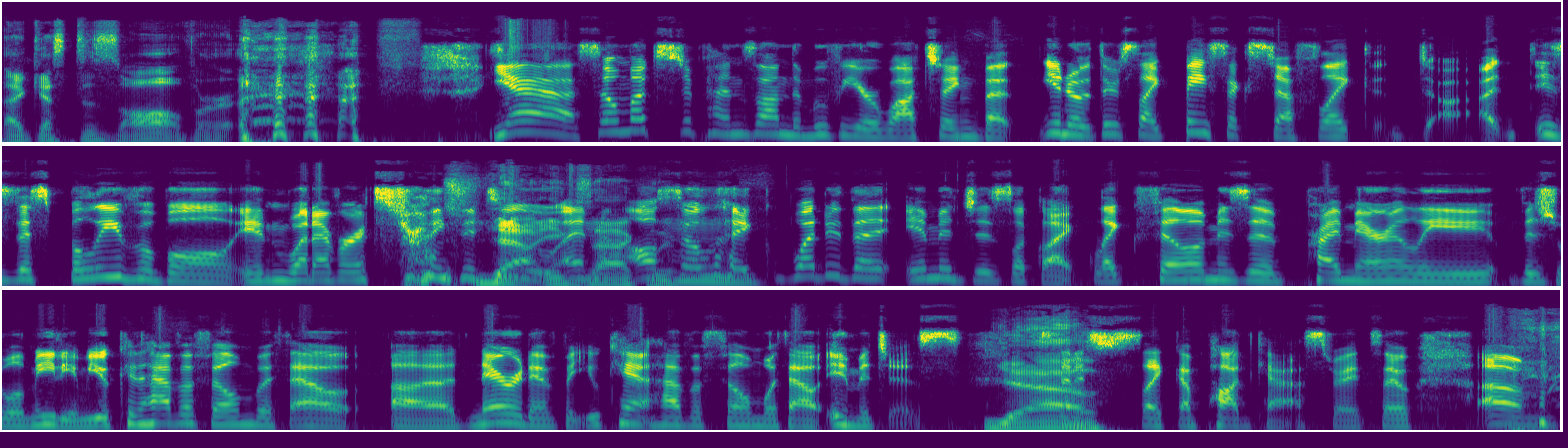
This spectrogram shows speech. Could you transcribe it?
I guess, dissolve or? Yeah, so much depends on the movie you're watching, but you know, there's like basic stuff like uh, is this believable in whatever it's trying to do? Yeah, exactly. And exactly. also like what do the images look like? Like film is a primarily visual medium. You can have a film without a narrative, but you can't have a film without images. yeah. And it's like a podcast, right? So, um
